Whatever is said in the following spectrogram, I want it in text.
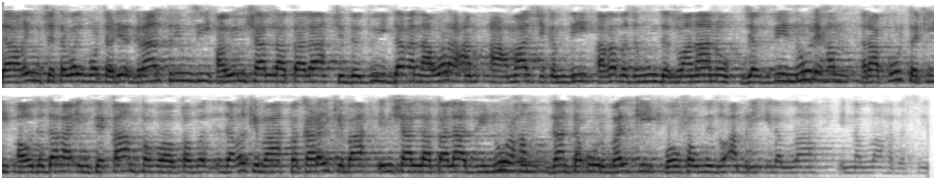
د هغه اوچتول به ورته ډير ګران پريوزی او ان شاء الله تعالی چې د دوی دغه ناوړه اعمال چې کوم دی هغه به زمونږ د ځوانانو جذبې نورې هم راپورته کړي او د دغه انتقام په دغه کې به په کړۍ کې به ان شاء الله تعالی دوی نور هم ځان ته اور بل کی وافوض امری الی الله ان الله بصیر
